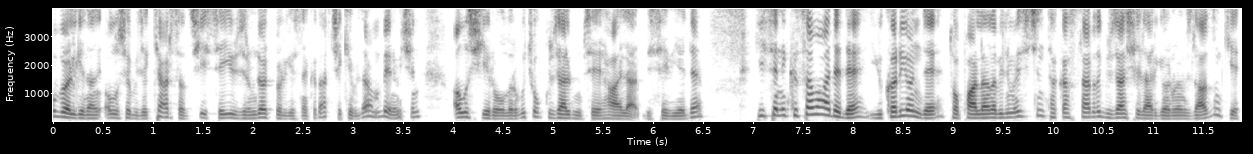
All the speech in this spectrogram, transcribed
Bu bölgeden oluşabilecek kar satışı hisseyi 124 bölgesine kadar çekebilir ama benim için alış yeri olur. Bu çok güzel bir seviye, hala bir seviyede. Hissenin kısa vadede yukarı yönde toparlanabilmesi için takaslarda güzel şeyler görmemiz lazım ki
